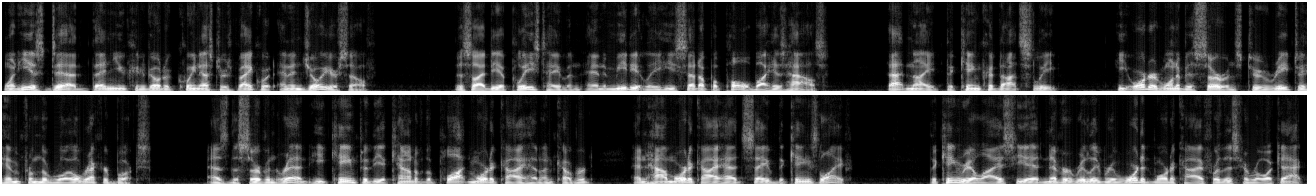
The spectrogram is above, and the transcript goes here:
When he is dead, then you can go to Queen Esther's banquet and enjoy yourself. This idea pleased Haman, and immediately he set up a pole by his house. That night the king could not sleep. He ordered one of his servants to read to him from the royal record books. As the servant read, he came to the account of the plot Mordecai had uncovered and how Mordecai had saved the king's life. The king realized he had never really rewarded Mordecai for this heroic act.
